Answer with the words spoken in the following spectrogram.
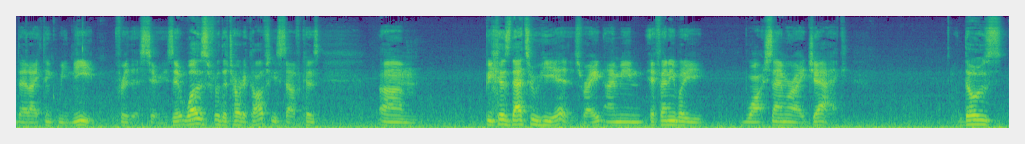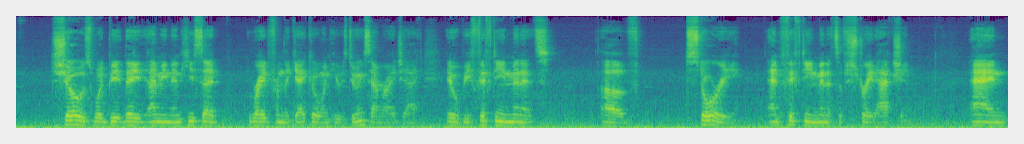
that I think we need for this series. It was for the Tartakovsky stuff because um, because that's who he is, right? I mean, if anybody watched Samurai Jack, those shows would be they. I mean, and he said right from the get go when he was doing Samurai Jack, it would be 15 minutes of story and 15 minutes of straight action. And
